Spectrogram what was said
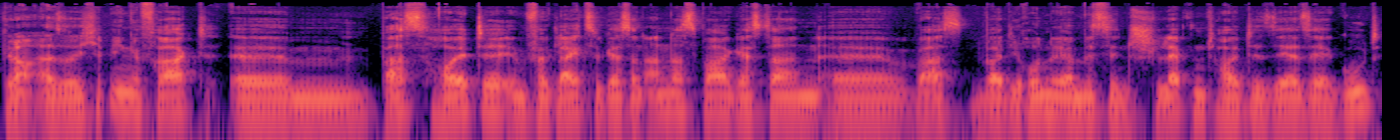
Genau, also ich habe ihn gefragt, ähm, was heute im Vergleich zu gestern anders war. Gestern äh, war die Runde ja ein bisschen schleppend, heute sehr, sehr gut.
